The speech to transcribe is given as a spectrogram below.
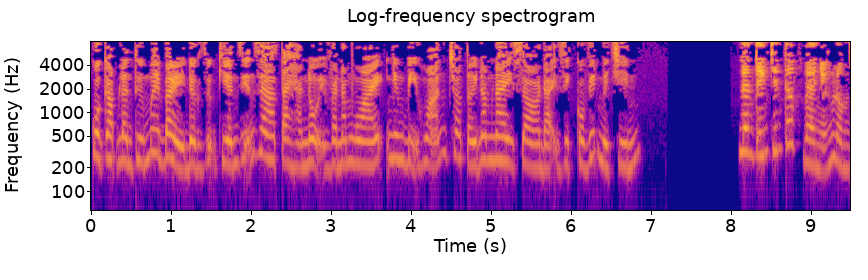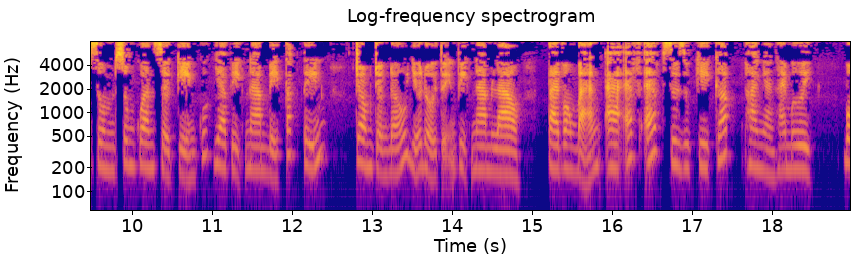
Cuộc gặp lần thứ 17 được dự kiến diễn ra tại Hà Nội vào năm ngoái nhưng bị hoãn cho tới năm nay do đại dịch COVID-19. Lên tiếng chính thức về những lùm xùm xung quanh sự kiện quốc gia Việt Nam bị tắt tiếng trong trận đấu giữa đội tuyển Việt Nam-Lào tại vòng bảng AFF Suzuki Cup 2020. Bộ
